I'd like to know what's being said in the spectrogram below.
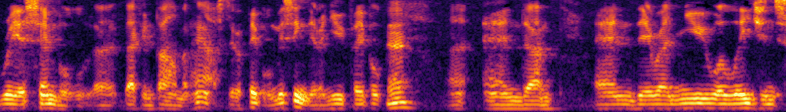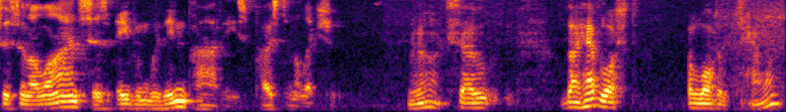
reassemble uh, back in Parliament House. There are people missing. There are new people, yeah. uh, and um, and there are new allegiances and alliances even within parties post an election. Right. So they have lost a lot of talent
